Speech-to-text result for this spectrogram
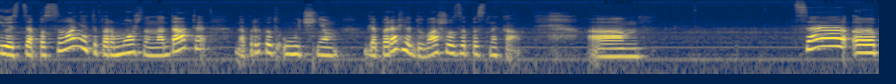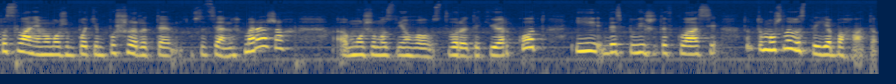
І ось це посилання тепер можна надати, наприклад, учням для перегляду вашого записника. Це е, посилання ми можемо потім поширити в соціальних мережах, е, можемо з нього створити QR-код і десь повішати в класі. Тобто можливостей є багато.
